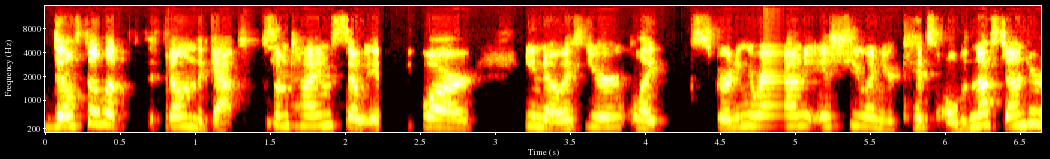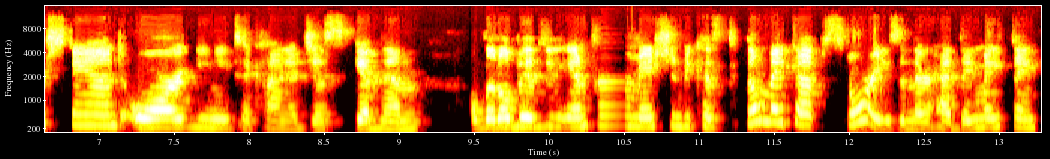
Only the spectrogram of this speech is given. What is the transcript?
they'll fill up fill in the gaps sometimes. So if you are you know if you're like skirting around an issue and your kid's old enough to understand or you need to kind of just give them a little bit of the information because they'll make up stories in their head. They may think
